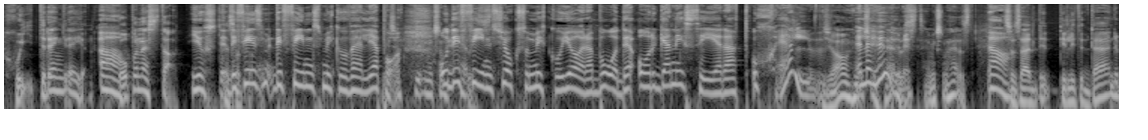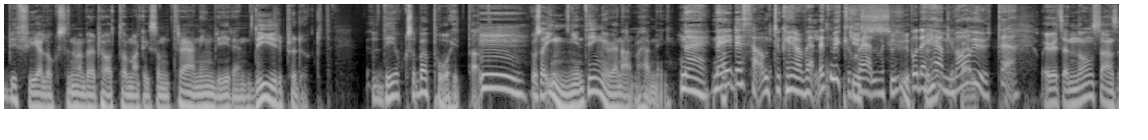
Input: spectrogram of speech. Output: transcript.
skit i den grejen. Ja. Gå på nästa. Just det, det finns, det finns mycket att välja på. Och det helst. finns ju också mycket att göra, både organiserat och själv. Ja, hur Eller hur? helst. Hur som helst. Ja. Så, så här, det, det, är lite där det blir fel också, när man börjar prata om att liksom, träning blir en dyr produkt det är också bara påhittat. Mm. Det kostar ingenting göra en armhävning. Nej, nej, det är sant. Du kan göra väldigt mycket själv, både hemma och ute. Och jag vet att någonstans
